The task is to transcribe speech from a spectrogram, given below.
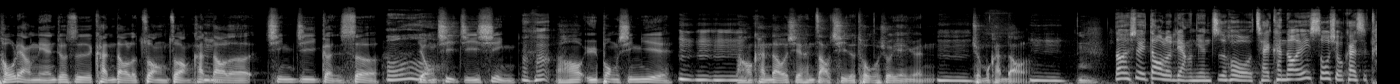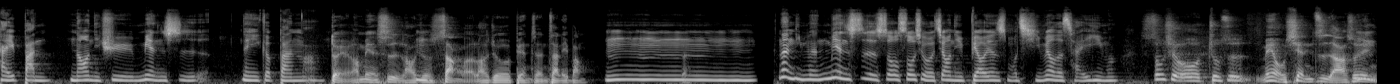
头两年就是看到了壮壮，看到了心肌梗塞，勇气即兴，然后鱼蹦兴业，嗯嗯嗯，然后看到一些很早期的脱口秀演员，嗯，全部看到了，嗯嗯。然后所以到了两年之后，才看到哎，social 开始开班，然后你去面试那一个班嘛？对，然后面试，然后就上了，然后就变成战力帮。嗯，那你们面试的时候，social 有教你表演什么奇妙的才艺吗？social 就是没有限制啊，所以。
